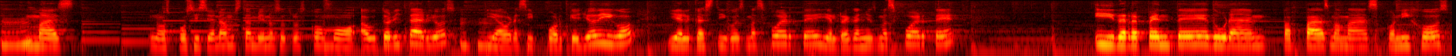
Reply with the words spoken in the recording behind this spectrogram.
más nos posicionamos también nosotros como autoritarios y ahora sí, porque yo digo, y el castigo es más fuerte y el regaño es más fuerte, y de repente duran papás, mamás con hijos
